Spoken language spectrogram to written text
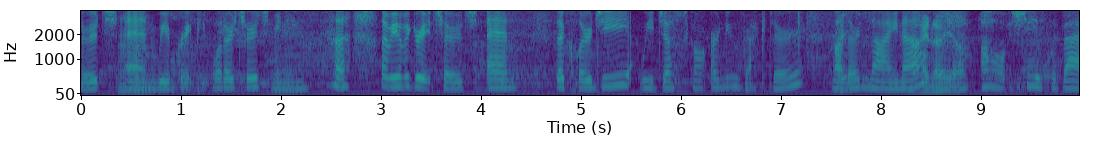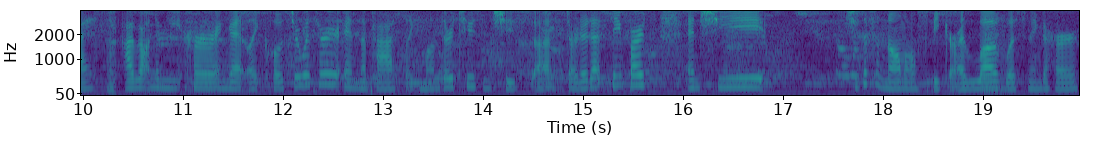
church, Mm-hmm. and we have great people at our church, meaning that we have a great church. And the clergy, we just got our new rector, Mother Nina. Nina, yeah. Oh, she is the best. I've gotten to meet her and get like closer with her in the past like month or two since she's uh, started at St. Bart's, and she she's a phenomenal speaker. I love listening to her,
